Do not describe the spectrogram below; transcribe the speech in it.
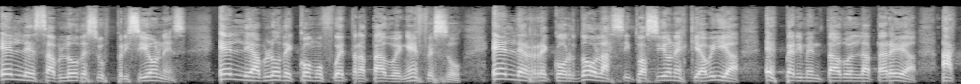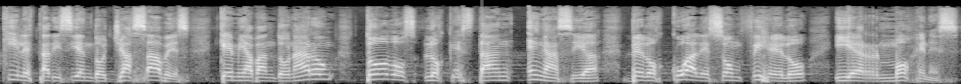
Él les habló de sus prisiones. Él le habló de cómo fue tratado en Éfeso. Él le recordó las situaciones que había experimentado en la tarea. Aquí le está diciendo, ya sabes que me abandonaron todos los que están en Asia, de los cuales son Figelo y Hermógenes.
